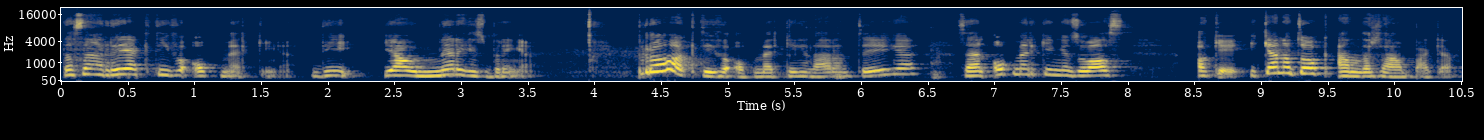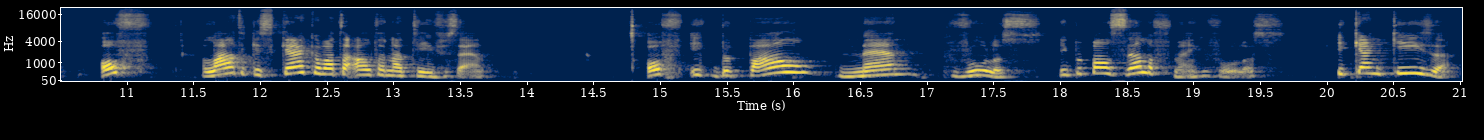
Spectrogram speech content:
Dat zijn reactieve opmerkingen die jou nergens brengen. Proactieve opmerkingen daarentegen zijn opmerkingen zoals: Oké, ik kan het ook anders aanpakken. Of laat ik eens kijken wat de alternatieven zijn. Of ik bepaal mijn gevoelens. Ik bepaal zelf mijn gevoelens. Ik kan kiezen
